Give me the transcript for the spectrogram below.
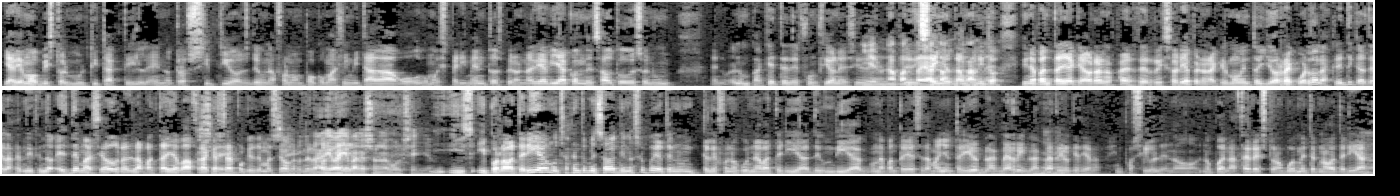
y habíamos visto el multitáctil en otros sitios de una forma un poco más limitada o como experimentos, pero nadie había condensado todo eso en un, en, en un paquete de funciones y, Y de, una de pantalla diseño tan tan, bonito. Y una pantalla que ahora nos parece risoria, pero en aquel momento yo recuerdo las críticas de la gente diciendo es demasiado grande la pantalla, va a fracasar Sí, porque es demasiado sí, grande la Nadie va a pantalla. llevar eso en el bolsillo. Y, y- y por la batería, mucha gente pensaba que no se podía tener un teléfono con una batería de un día, una pantalla de ese tamaño, entre ellos BlackBerry. BlackBerry lo que decían, imposible, no, no pueden hacer esto, no pueden meter una batería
